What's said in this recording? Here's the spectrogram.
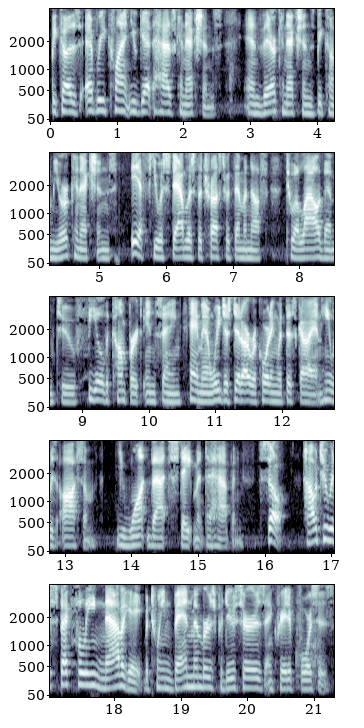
Because every client you get has connections, and their connections become your connections if you establish the trust with them enough to allow them to feel the comfort in saying, hey man, we just did our recording with this guy and he was awesome. You want that statement to happen. So, how to respectfully navigate between band members, producers, and creative forces.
